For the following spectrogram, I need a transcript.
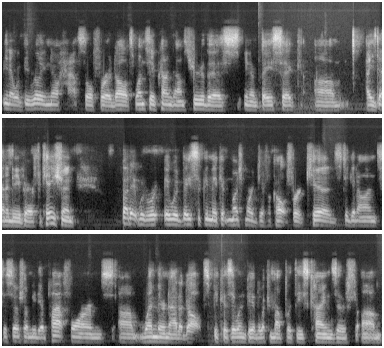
you know would be really no hassle for adults once they've kind of gone through this you know basic um, identity verification but it would it would basically make it much more difficult for kids to get onto social media platforms um, when they're not adults because they wouldn't be able to come up with these kinds of um,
